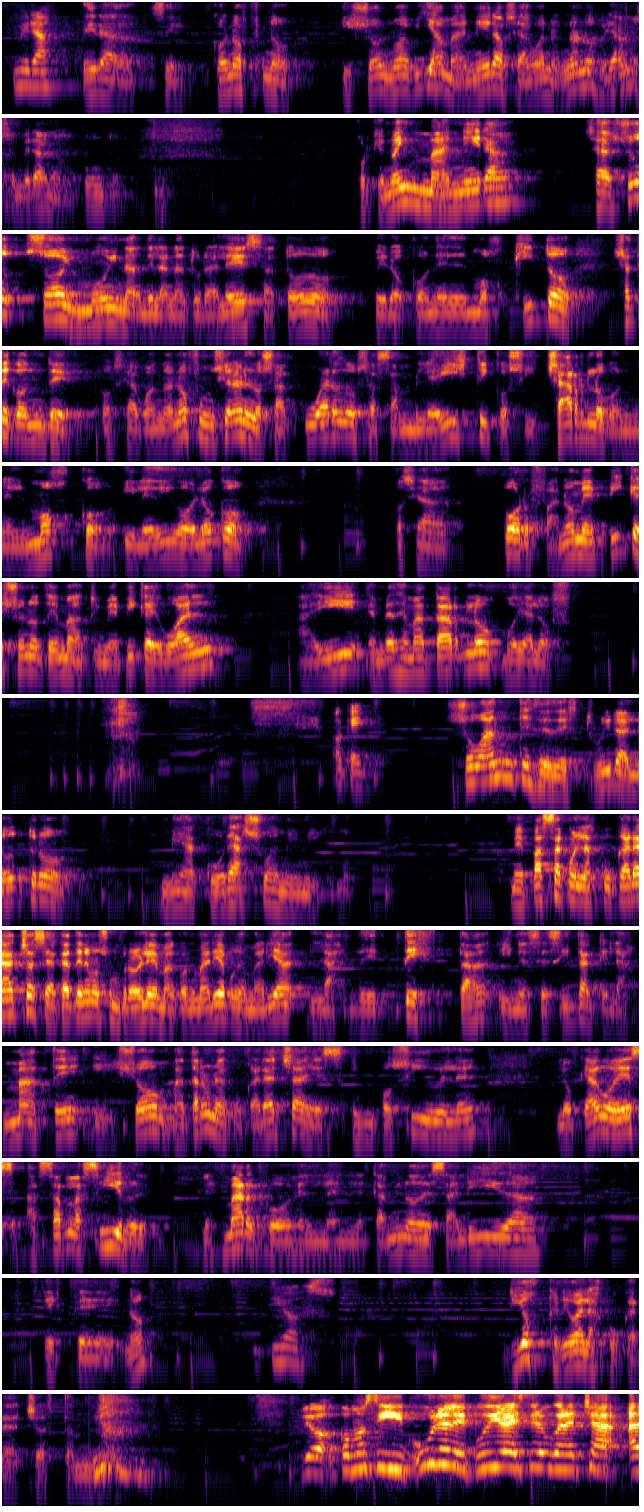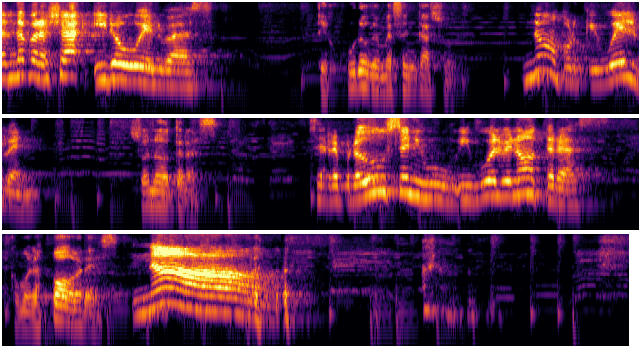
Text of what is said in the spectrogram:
Mira, Era, sí, con off no. Y yo no había manera, o sea, bueno, no nos veamos en verano, punto. Porque no hay manera, o sea, yo soy muy de la naturaleza, todo, pero con el mosquito, ya te conté, o sea, cuando no funcionan los acuerdos asambleísticos y charlo con el mosco y le digo, loco, o sea, porfa, no me pique, yo no te mato, y me pica igual, ahí en vez de matarlo, voy al off. ok. Yo antes de destruir al otro, me acorazo a mí mismo. Me pasa con las cucarachas y acá tenemos un problema con María porque María las detesta y necesita que las mate y yo matar a una cucaracha es imposible. Lo que hago es hacerlas ir, les marco el, el camino de salida, este, ¿no? Dios. Dios creó a las cucarachas también. Pero como si uno le pudiera decir a cucaracha, anda para allá y no vuelvas. Te juro que me hacen caso. No, porque vuelven. Son otras, Se reproducen y, y vuelven otras. como los pobres. ¡No!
